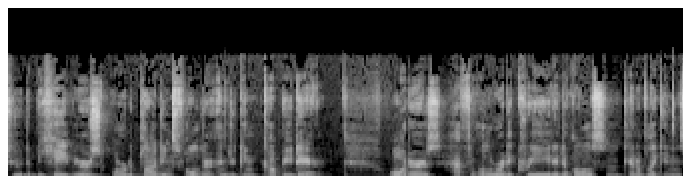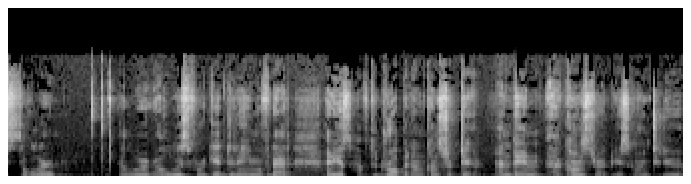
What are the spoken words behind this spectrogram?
to the behaviors or the plugins folder and you can copy there. Others have already created also kind of like an installer. I will always forget the name of that and you just have to drop it on Construct2 and then a construct is going to do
